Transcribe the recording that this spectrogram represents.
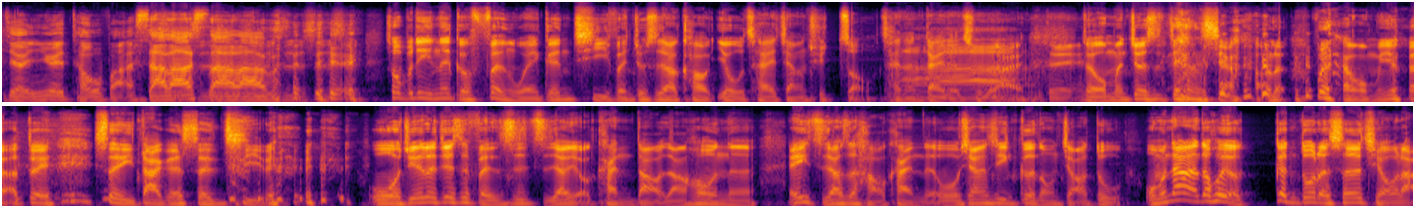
就因为头发沙拉沙拉嘛，说不定那个氛围跟气氛就是要靠右菜这样去走才能带得出来。啊、对对，我们就是这样想好了，不然我们又要对摄影大哥生气了。我觉得就是粉丝只要有看到，然后呢，哎，只要是好看的，我相信各种角度，我们当然都会有更多的奢求啦。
